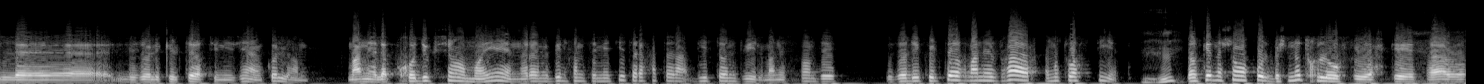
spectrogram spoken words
les oléiculteurs tunisiens كلهم. معناها la production moyenne راه ما بين 500 لتر حتى 10 طن d'huile معناها sont des oléiculteurs معناها صغار ومتوسطين. donc أنا شنو نقول؟ باش ندخلوا في حكايه هاو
